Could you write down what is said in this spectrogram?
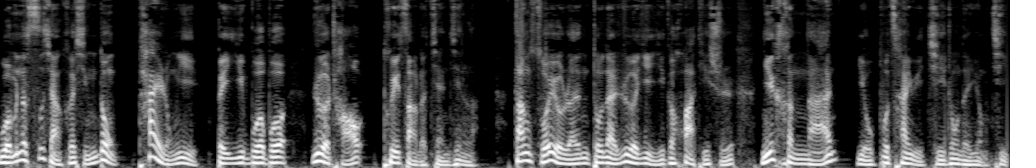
我们的思想和行动太容易被一波波热潮推搡着前进了。当所有人都在热议一个话题时，你很难有不参与其中的勇气；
